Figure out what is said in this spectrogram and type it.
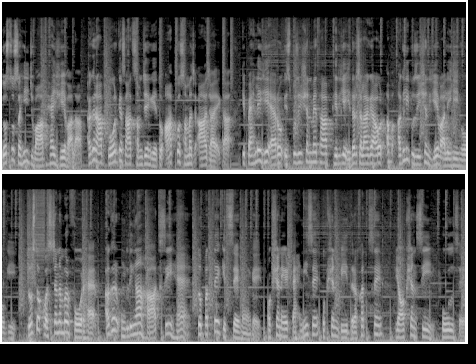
दोस्तों, सही जवाब है ये वाला। अगर आप गौर के साथ समझेंगे तो आपको समझ आ जाएगा कि पहले ये एरो इस पोजीशन में था, फिर ये इधर चला गया और अब अगली पोजीशन ये वाली ही होगी। दोस्तों क्वेश्चन नंबर फोर है। अगर उंगलियाँ हाथ से हैं तो पत्ते किससे होंगे? ऑप्शन ए टहनी से ऑप्शन बी दरखत से, या ऑप्शन सी फूल से?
